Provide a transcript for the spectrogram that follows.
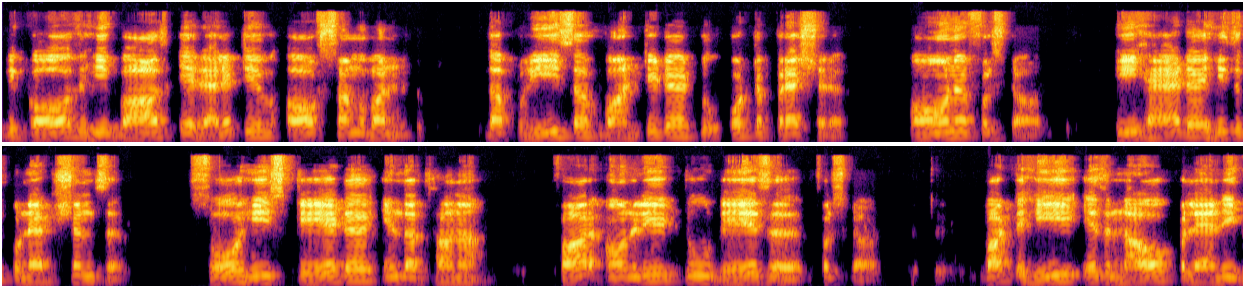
because he was a relative of someone. The police wanted to put pressure on uh, full stop. He had his connections, so he stayed in the Thana for only two days, uh, full stop. But he is now planning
